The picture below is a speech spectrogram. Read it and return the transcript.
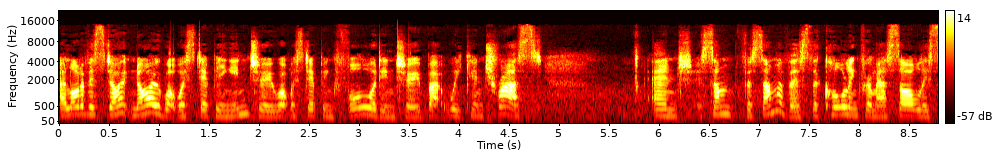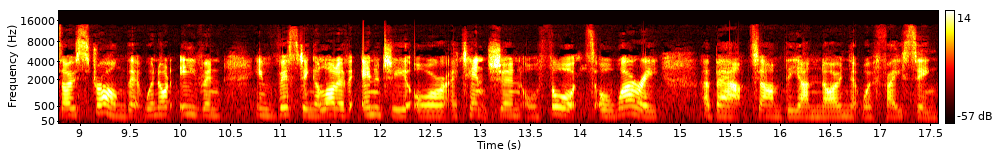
A lot of us don't know what we're stepping into, what we're stepping forward into, but we can trust and some for some of us the calling from our soul is so strong that we're not even investing a lot of energy or attention or thoughts or worry about um, the unknown that we're facing.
